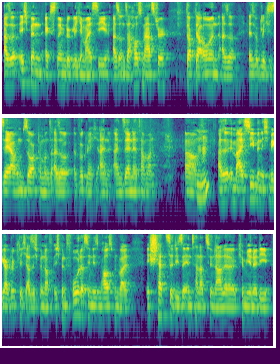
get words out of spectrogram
Also ich bin extrem glücklich im IC. Also unser Hausmaster, Dr. Owen, also er ist wirklich sehr umsorgt um uns. Also wirklich ein, ein sehr netter Mann. Ähm, mhm. Also im IC bin ich mega glücklich. Also ich bin, auf, ich bin froh, dass ich in diesem Haus bin, weil ich schätze diese internationale Community.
